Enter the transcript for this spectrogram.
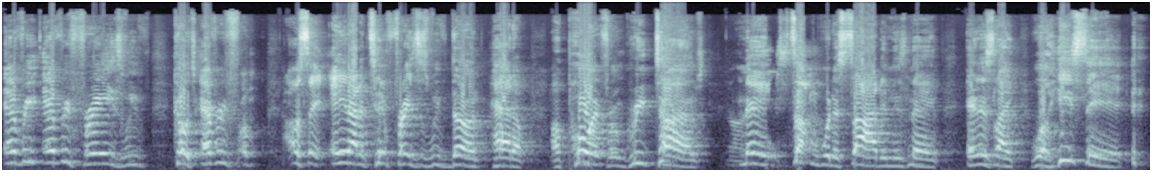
every every phrase we've, coach, every from I would say eight out of ten phrases we've done had a, a poet from Greek times named something with a side in his name, and it's like, well, he said,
